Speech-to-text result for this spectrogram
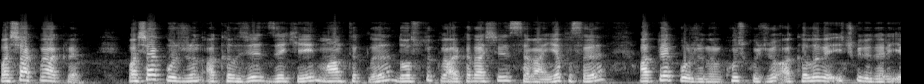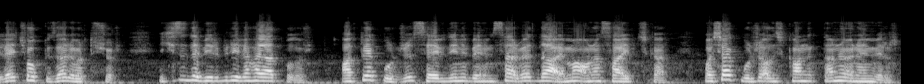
Başak ve Akrep Başak Burcu'nun akılcı, zeki, mantıklı, dostluk ve arkadaşlığı seven yapısı Akrep Burcu'nun kuşkucu, akıllı ve içgüdüleri ile çok güzel örtüşür. İkisi de birbiriyle hayat bulur. Akrep Burcu sevdiğini benimser ve daima ona sahip çıkar. Başak Burcu alışkanlıklarına önem verir.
